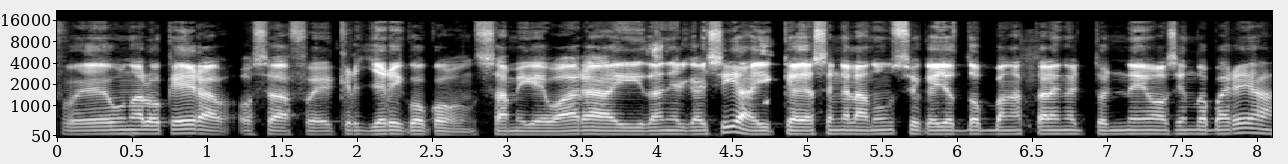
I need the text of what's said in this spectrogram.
Fue una loquera, o sea, fue Chris Jericho con Sammy Guevara y Daniel García, y que hacen el anuncio que ellos dos van a estar en el torneo haciendo pareja.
